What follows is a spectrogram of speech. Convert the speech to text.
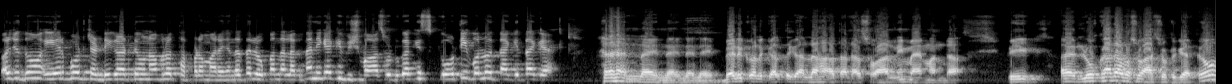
ਪਰ ਜਦੋਂ 에ਅਰਪੋਰਟ ਚੰਡੀਗੜ੍ਹ ਤੇ ਉਹਨਾਂ ਵੱਲੋਂ ਥੱਪੜ ਮਾਰਿਆ ਜਾਂਦਾ ਤਾਂ ਲੋਕਾਂ ਦਾ ਲੱਗਦਾ ਨਹੀਂ ਕਿ ਵਿਸ਼ਵਾਸ ਉੱਡੂਗਾ ਕਿ ਸਿਕਿਉਰਿਟੀ ਵੱਲੋਂ ਇਦਾਂ ਕੀਤਾ ਗਿਆ। ਨਹੀਂ ਨਹੀਂ ਨਹੀਂ ਨਹੀਂ ਬਿਲਕੁਲ ਗਲਤ ਗੱਲ ਆ। ਤੁਹਾਡਾ ਸਵਾਲ ਨਹੀਂ ਮੈਂ ਮੰਨਦਾ ਵੀ ਲੋਕਾਂ ਦਾ ਵਿਸ਼ਵਾਸ ਉੱਠ ਗਿਆ। ਕਿਉਂ?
